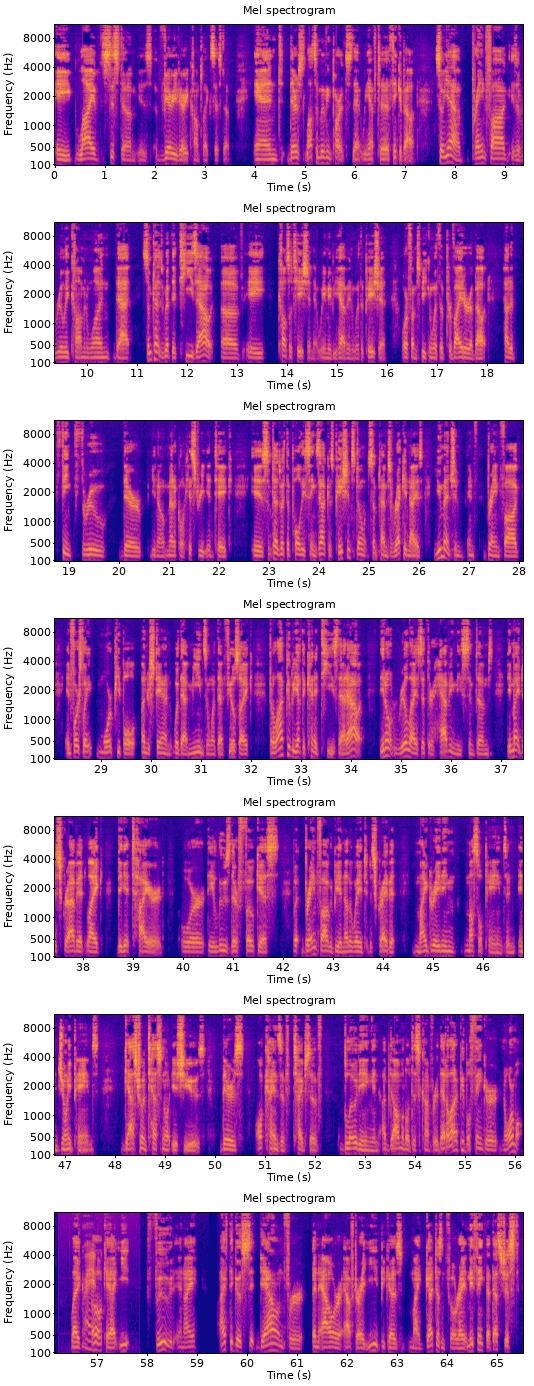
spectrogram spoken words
a live system is a very very complex system. And there's lots of moving parts that we have to think about so yeah, brain fog is a really common one that sometimes we have to tease out of a consultation that we may be having with a patient, or if I'm speaking with a provider about how to think through their you know medical history intake is sometimes we have to pull these things out because patients don't sometimes recognize you mentioned in brain fog. Unfortunately more people understand what that means and what that feels like but a lot of people you have to kind of tease that out they don't realize that they're having these symptoms. They might describe it like they get tired or they lose their focus. But brain fog would be another way to describe it migrating muscle pains and, and joint pains, gastrointestinal issues. There's all kinds of types of bloating and abdominal discomfort that a lot of people think are normal. Like, right. oh, okay, I eat food and I I have to go sit down for an hour after I eat because my gut doesn't feel right. And they think that that's just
